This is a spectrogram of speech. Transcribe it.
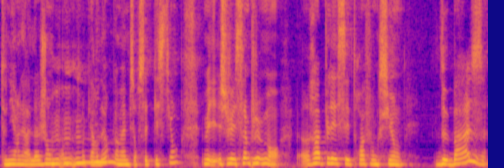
tenir la, la jambe pendant mm, trois quarts d'heure mm. quand même sur cette question, mais je vais simplement rappeler ces trois fonctions de base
